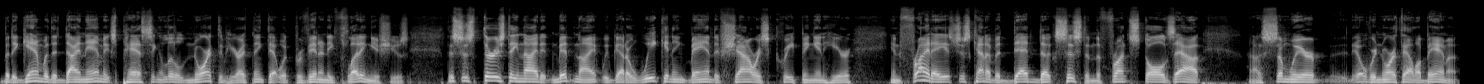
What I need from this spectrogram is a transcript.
But again, with the dynamics passing a little north of here, I think that would prevent any flooding issues. This is Thursday night at midnight. We've got a weakening band of showers creeping in here. And Friday, it's just kind of a dead duck system. The front stalls out uh, somewhere over North Alabama.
